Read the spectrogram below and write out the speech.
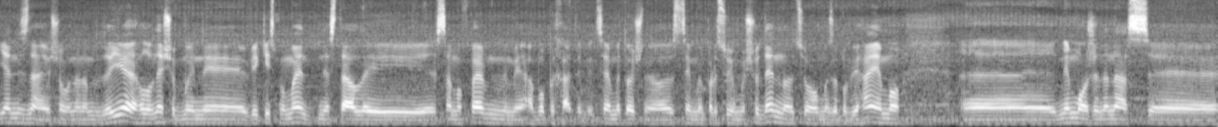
я не знаю, що вона нам додає. Головне, щоб ми не в якийсь момент не стали самовпевненими або пихатими. Це ми точно з цим ми працюємо щоденно, цього ми запобігаємо. Е, не може на нас е,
